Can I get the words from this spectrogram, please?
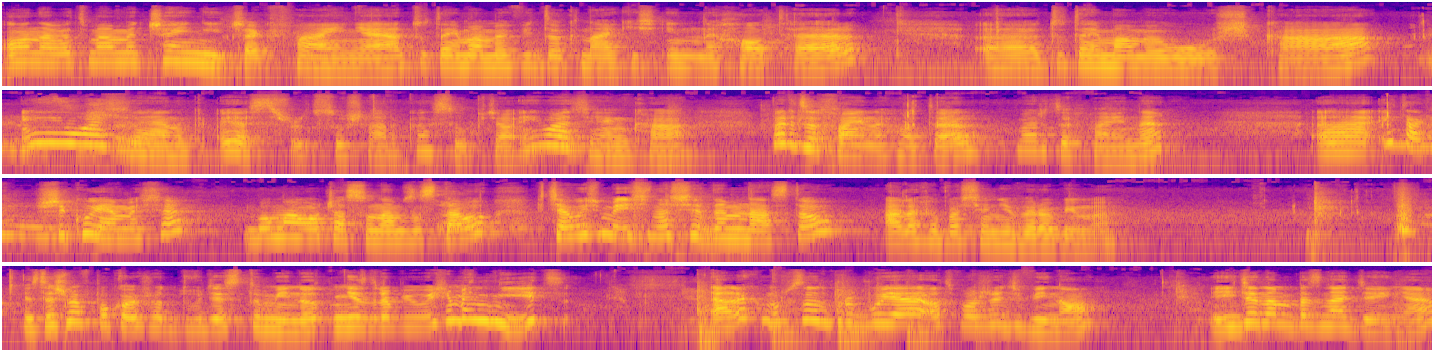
O, nawet mamy czajniczek, fajnie. Tutaj mamy widok na jakiś inny hotel. E, tutaj mamy łóżka i łazienka. Jest suszarka, subcio i łazienka. Bardzo fajny hotel, bardzo fajny. E, I tak, szykujemy się, bo mało czasu nam zostało. Chciałyśmy iść na 17, ale chyba się nie wyrobimy. Jesteśmy w pokoju już od 20 minut, nie zrobiłyśmy nic, ale Chmurson próbuje otworzyć wino. I idzie nam beznadziejnie,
